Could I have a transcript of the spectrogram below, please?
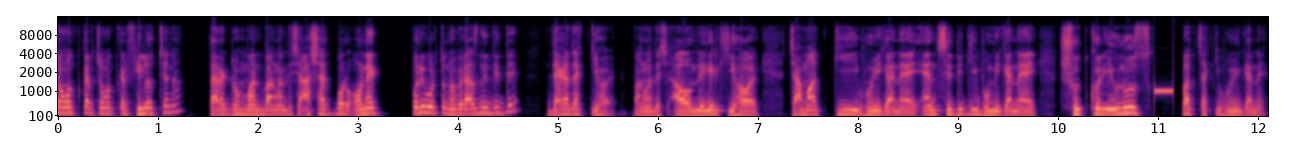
চমৎকার চমৎকার ফিল হচ্ছে না? তারেক রহমান বাংলাদেশে আসার পর অনেক পরিবর্তন হবে রাজনীতিতে। দেখা যাক কি হয়। বাংলাদেশ আওয়ামী লীগের কি হয়, জামাত কি ভূমিকা নেয়, এনসিপি কি ভূমিকা নেয়, সুৎখর ইউনুস বাচ্চা কি ভূমিকা নেয়,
